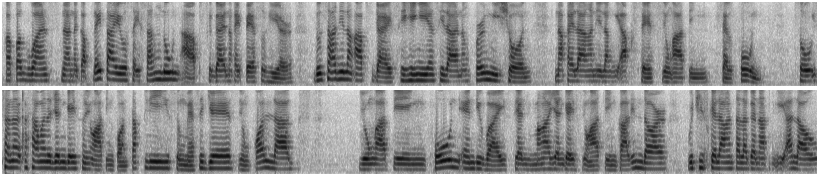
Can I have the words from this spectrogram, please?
kapag once na nag-apply tayo sa isang loan apps, kagaya ng kay Peso here, doon sa kanilang apps guys, hihingi yan sila ng permission na kailangan nilang i-access yung ating cellphone. So, isa na kasama na dyan guys no, yung ating contact list, yung messages, yung call logs, yung ating phone and device, yan, mga yan guys, yung ating calendar, which is kailangan talaga natin i-allow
